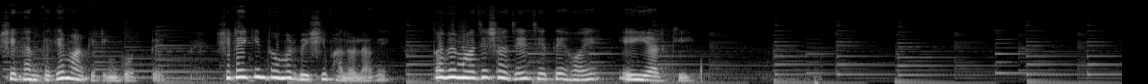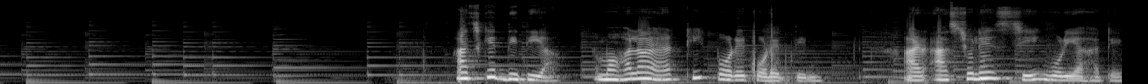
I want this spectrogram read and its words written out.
সেখান থেকে মার্কেটিং করতে। সেটাই কিন্তু আমার বেশি ভালো লাগে। তবে মাঝে সাঝে যেতে হয় এই আর কি। আজকের দ্বিতীয়া। মহালয়ার ঠিক পরের পরের দিন। আর আজ চলে এসেছি গড়িয়াহাটে।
